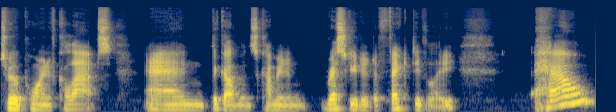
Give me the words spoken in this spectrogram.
to a point of collapse and the government's come in and rescued it effectively. How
